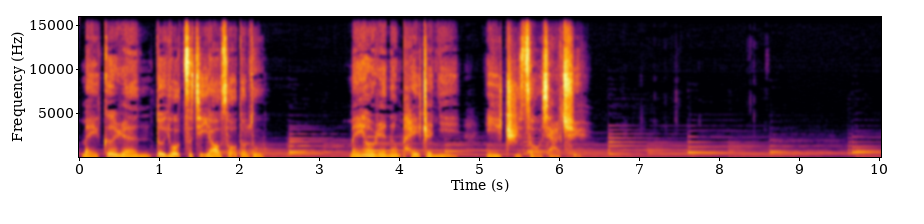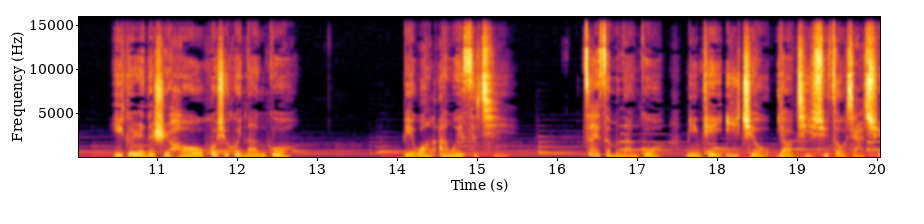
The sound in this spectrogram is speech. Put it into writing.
每个人都有自己要走的路，没有人能陪着你一直走下去。一个人的时候，或许会难过。别忘了安慰自己，再怎么难过，明天依旧要继续走下去。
